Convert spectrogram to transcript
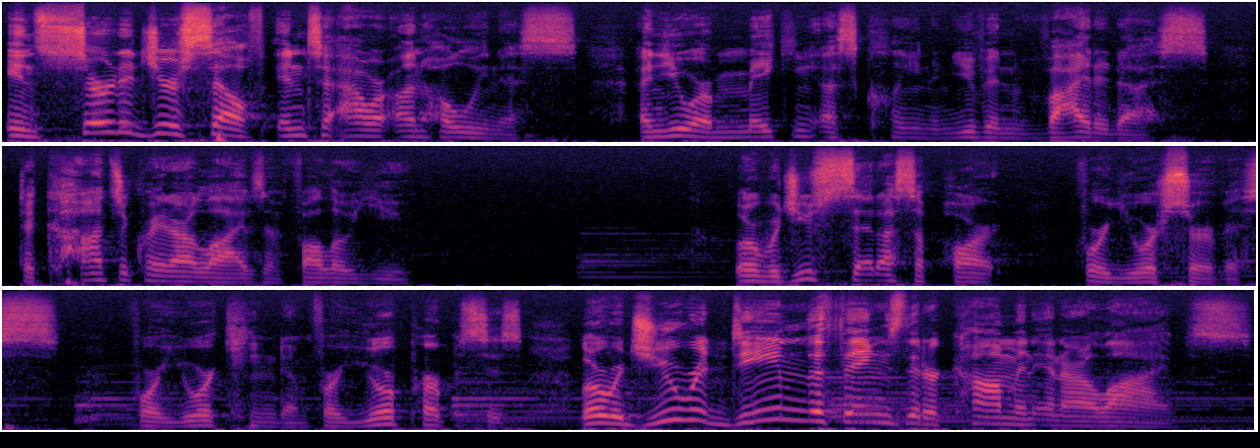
inserted yourself into our unholiness, and you are making us clean, and you've invited us to consecrate our lives and follow you. Lord, would you set us apart for your service, for your kingdom, for your purposes? Lord, would you redeem the things that are common in our lives,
